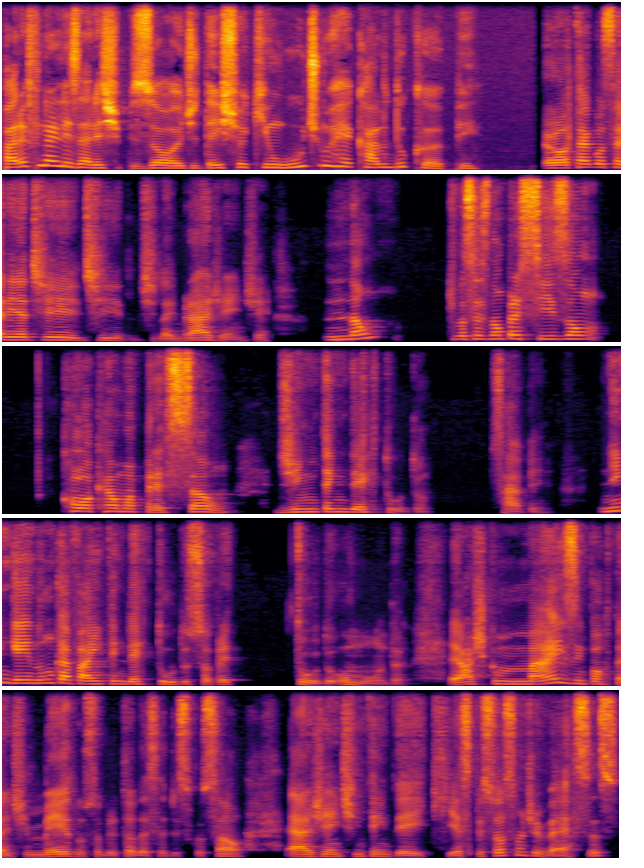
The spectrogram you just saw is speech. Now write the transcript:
Para finalizar este episódio, deixo aqui um último recado do CUP. Eu até gostaria de, de, de lembrar, gente, não que vocês não precisam colocar uma pressão de entender tudo, sabe? Ninguém nunca vai entender tudo sobre tudo o mundo. Eu acho que o mais importante mesmo sobre toda essa discussão é a gente entender que as pessoas são diversas,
